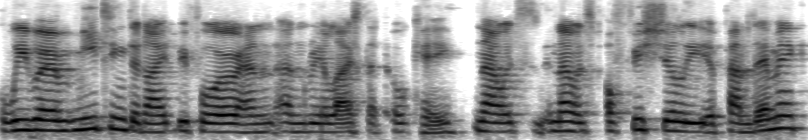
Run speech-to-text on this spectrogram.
We were meeting the night before and and realized that okay now it's now it's officially a pandemic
